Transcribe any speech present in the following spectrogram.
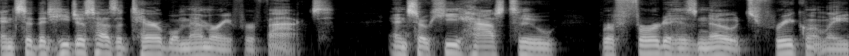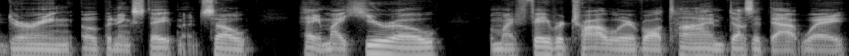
and said that he just has a terrible memory for facts. And so he has to refer to his notes frequently during opening statement. So, hey, my hero, my favorite trial lawyer of all time, does it that way.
